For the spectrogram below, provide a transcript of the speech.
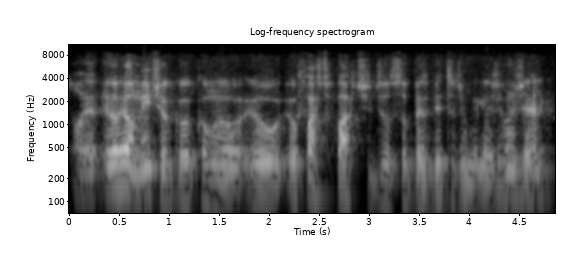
Eu, eu realmente, eu, como eu, eu, faço parte, do, eu presbítero de uma igreja evangélica,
